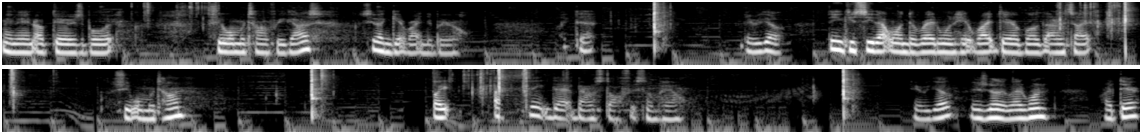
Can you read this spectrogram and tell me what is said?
and then up there is a bullet. See one more time for you guys. See if I can get right in the barrel. like that. There we go. Then you can see that one, the red one hit right there above the iron sight. Shoot one more time. Wait, I think that bounced off it somehow. There we go. There's another red one right there.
